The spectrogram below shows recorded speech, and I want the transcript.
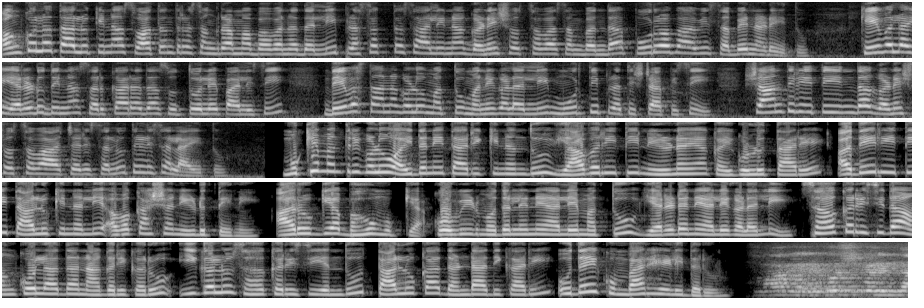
ಅಂಕೋಲ ತಾಲೂಕಿನ ಸ್ವಾತಂತ್ರ್ಯ ಸಂಗ್ರಾಮ ಭವನದಲ್ಲಿ ಪ್ರಸಕ್ತ ಸಾಲಿನ ಗಣೇಶೋತ್ಸವ ಸಂಬಂಧ ಪೂರ್ವಭಾವಿ ಸಭೆ ನಡೆಯಿತು. ಕೇವಲ ಎರಡು ದಿನ ಸರ್ಕಾರದ ಸುತ್ತೋಲೆ ಪಾಲಿಸಿ, ದೇವಸ್ಥಾನಗಳು ಮತ್ತು ಮನೆಗಳಲ್ಲಿ ಮೂರ್ತಿ ಪ್ರತಿಷ್ಠಾಪಿಸಿ, ಶಾಂತಿ ರೀತಿಯಿಂದ ಗಣೇಶೋತ್ಸವ ಆಚರಿಸಲು ತಿಳಿಸಲಾಯಿತು. ಮುಖ್ಯಮಂತ್ರಿಗಳು ಐದನೇ ತಾರೀಕಿನಂದು ಯಾವ ರೀತಿ ನಿರ್ಣಯ ಕೈಗೊಳ್ಳುತ್ತಾರೆ, ಅದೇ ರೀತಿ ತಾಲೂಕಿನಲ್ಲಿ ಅವಕಾಶ ನೀಡುತ್ತೇನೆ. ಆರೋಗ್ಯ ಬಹುಮುಖ್ಯ. ಕೋವಿಡ್ ಮೊದಲನೇ ಅಲೆ ಮತ್ತು ಎರಡನೇ ಅಲೆಗಳಲ್ಲಿ ಸಹಕರಿಸಿದ ಅಂಕೋಲಾದ ನಾಗರಿಕರು ಈಗಲೂ ಸಹಕರಿಸಿ ಎಂದು ತಾಲೂಕಾ ದಂಡಾಧಿಕಾರಿ ಉದಯ್ ಕುಂಬಾರ್ ಹೇಳಿದರು. ಸುಮಾರು ಎರಡು ವರ್ಷಗಳಿಂದ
